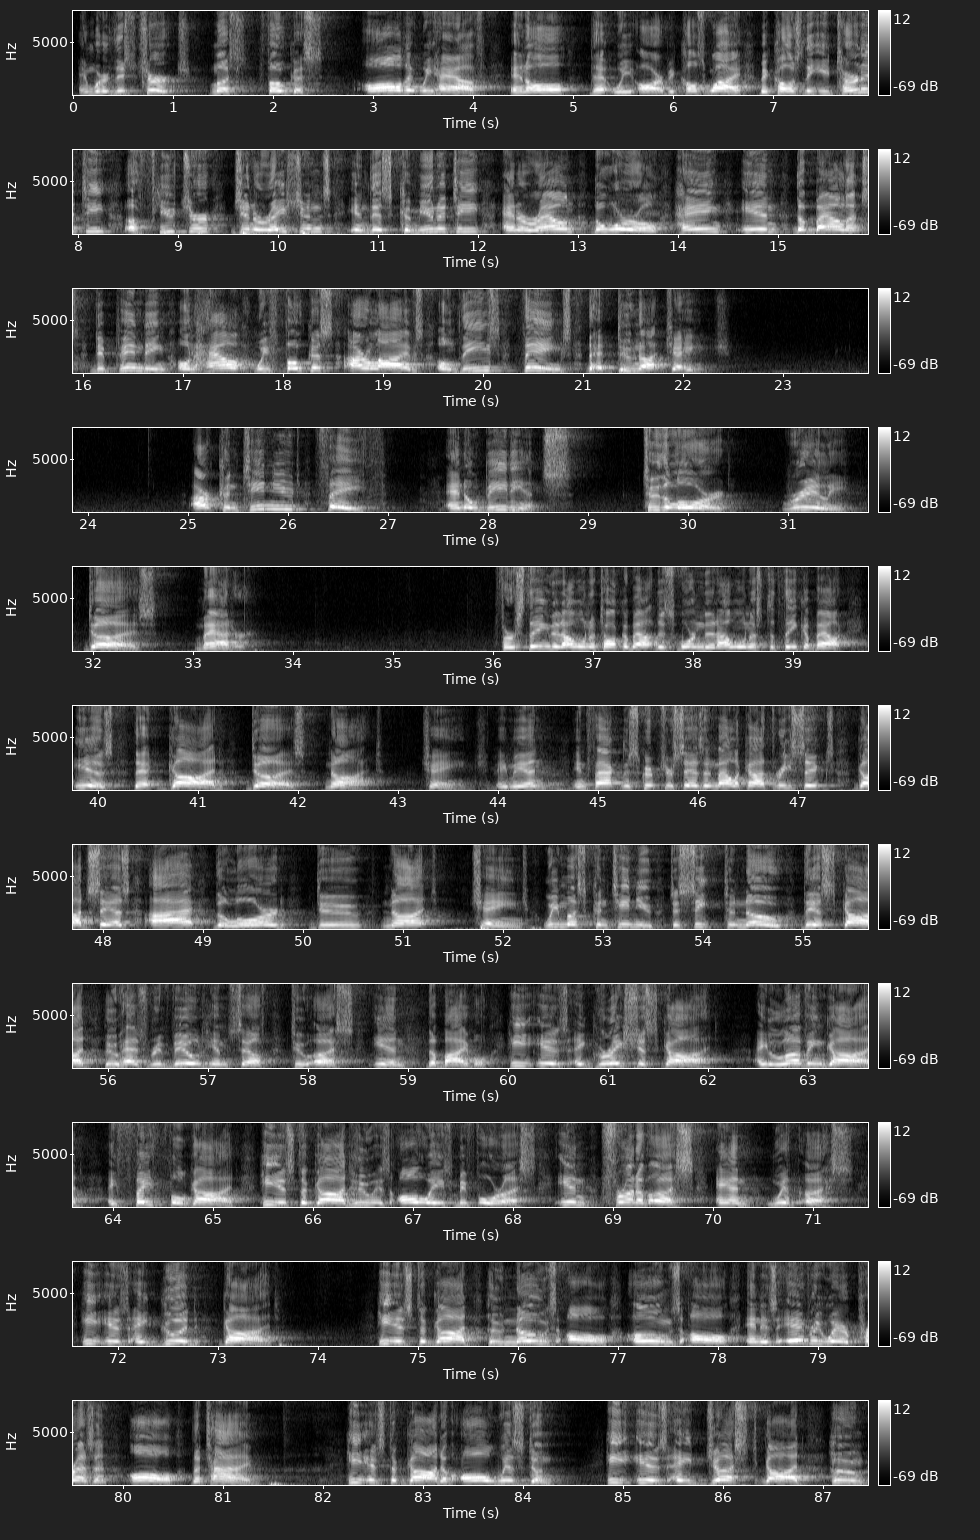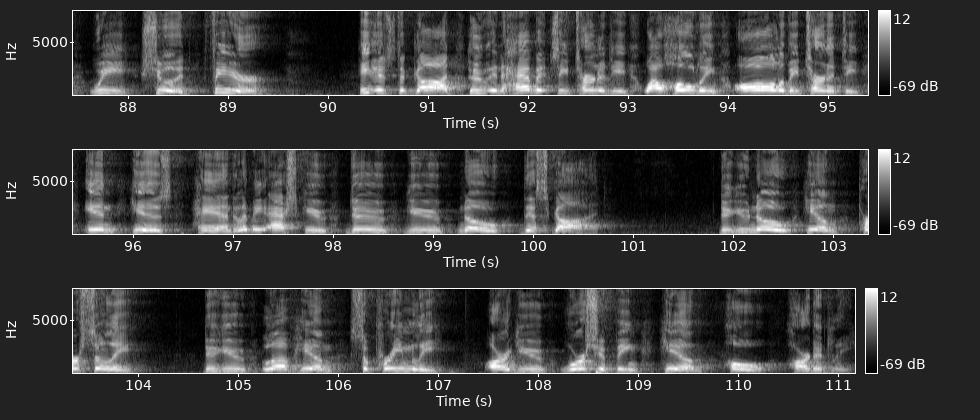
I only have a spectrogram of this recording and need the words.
and where this church must focus all that we have and all that we are. Because why? Because the eternity of future generations in this community and around the world hang in the balance depending on how we focus our lives on these things that do not change. Our continued faith and obedience to the Lord really does matter. First thing that I want to talk about this morning that I want us to think about is that God does not change. Amen. In fact, the scripture says in Malachi 3 6, God says, I, the Lord, do not change. We must continue to seek to know this God who has revealed himself to us in the Bible. He is a gracious God, a loving God, a faithful God. He is the God who is always before us, in front of us, and with us. He is a good God. He is the God who knows all, owns all, and is everywhere present all the time. He is the God of all wisdom. He is a just God whom we should fear. He is the God who inhabits eternity while holding all of eternity in His hand. Let me ask you do you know this God? Do you know Him personally? Do you love Him supremely? Are you worshiping Him wholeheartedly?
